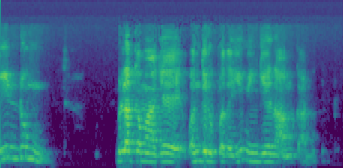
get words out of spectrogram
மீண்டும் விளக்கமாக வந்திருப்பதையும் இங்கே நாம் காணுகின்றோம்.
